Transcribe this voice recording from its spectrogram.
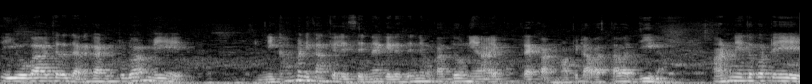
ඒ යෝගාචර දැනගන්න පුළුවන් මේ නිකම්ම නිකන් කෙලෙසෙන්නේ නැහැ කෙලෙසෙන්නේ මොකද්ද න්‍යාය පත්‍රයක් ගන්න අපිට අවස්ථාවක් දීලා. අන්න එතකොට ඒ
